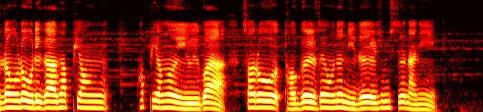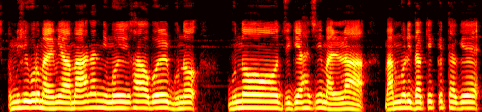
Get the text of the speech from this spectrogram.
그러므로 우리가 화평, 화평의 일과 서로 덕을 세우는 일을 힘쓰나니 음식으로 말미암아 하나님의 사업을 무너, 무너지게 하지 말라. 만물이 다 깨끗하게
